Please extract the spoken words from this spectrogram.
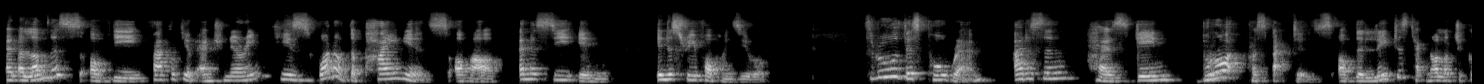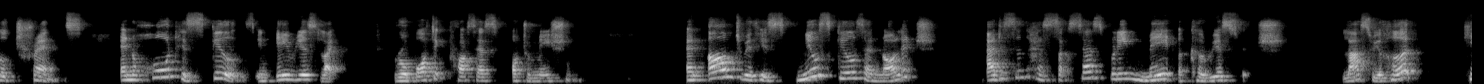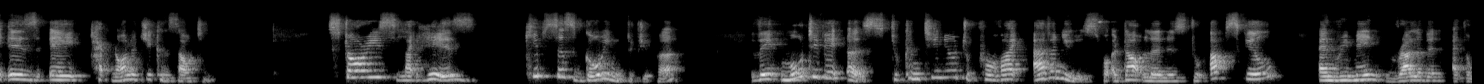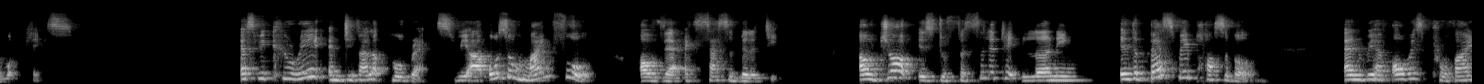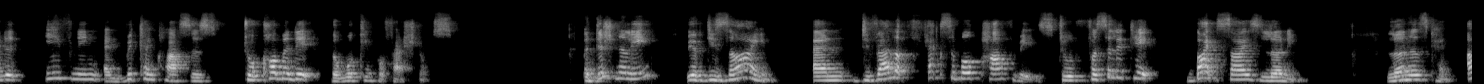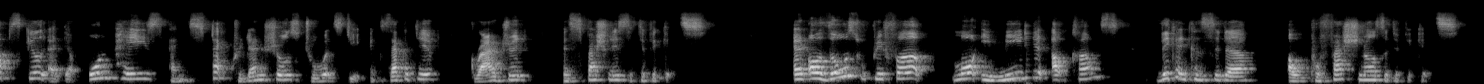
An alumnus of the Faculty of Engineering, he is one of the pioneers of our MSc in Industry 4.0. Through this program, Addison has gained broad perspectives of the latest technological trends and honed his skills in areas like robotic process automation. And armed with his new skills and knowledge, Addison has successfully made a career switch. Last we heard, he is a technology consultant. Stories like his keeps us going to Dujeepa they motivate us to continue to provide avenues for adult learners to upskill and remain relevant at the workplace. As we curate and develop programs, we are also mindful of their accessibility. Our job is to facilitate learning in the best way possible. And we have always provided evening and weekend classes to accommodate the working professionals. Additionally, we have designed and develop flexible pathways to facilitate bite-sized learning. Learners can upskill at their own pace and stack credentials towards the executive, graduate, and specialist certificates. And all those who prefer more immediate outcomes, they can consider our professional certificates.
